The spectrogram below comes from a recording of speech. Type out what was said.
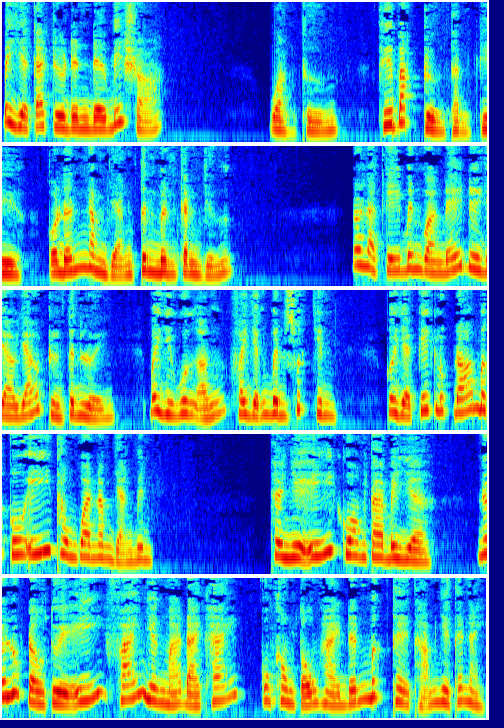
bây giờ cả triều đình đều biết rõ. Hoàng thượng, phía bắc trường thành kia có đến năm dạng tinh binh canh giữ. Đó là kỵ binh hoàng đế đưa vào giáo trường tinh luyện, bởi vì quân ẩn phải dẫn binh xuất chinh. Cô giả kiết lúc đó mới cố ý thông qua năm dạng binh. Theo như ý của ông ta bây giờ, nếu lúc đầu tùy ý phái nhân mã đại khái cũng không tổn hại đến mức thê thảm như thế này.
